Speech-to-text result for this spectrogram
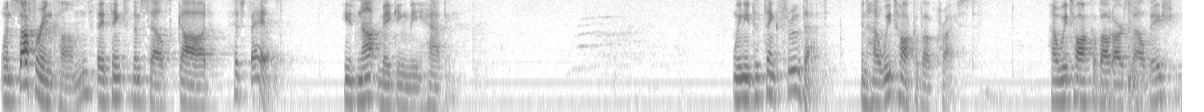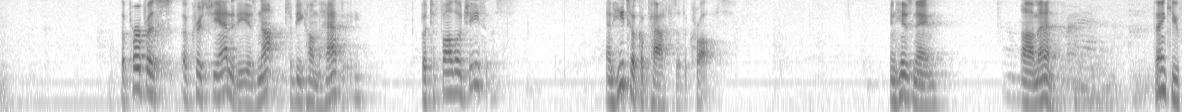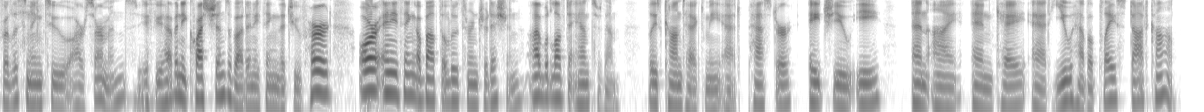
when suffering comes, they think to themselves, God has failed. He's not making me happy. We need to think through that in how we talk about Christ, how we talk about our salvation. The purpose of Christianity is not to become happy, but to follow Jesus. And he took a path to the cross. In his name, amen. Thank you for listening to our sermons. If you have any questions about anything that you've heard or anything about the Lutheran tradition, I would love to answer them. Please contact me at pastor, H U E N I N K, at youhaveaplace.com.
